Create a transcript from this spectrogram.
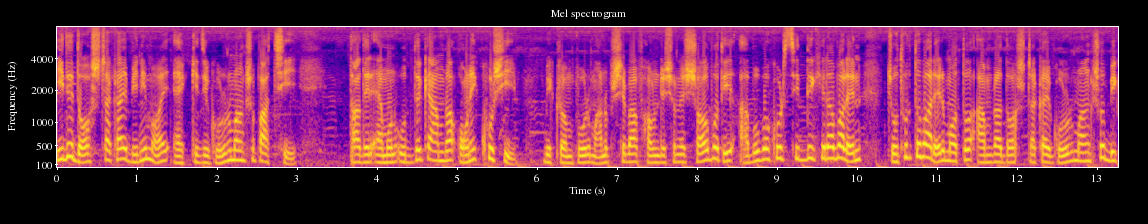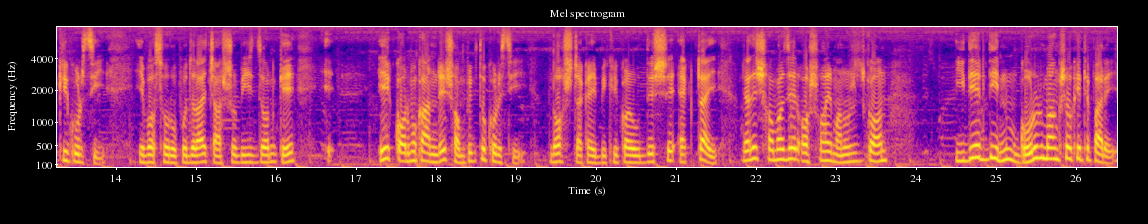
ঈদে দশ টাকায় বিনিময়ে এক কেজি গরুর মাংস পাচ্ছি। তাদের এমন উদ্যোগে আমরা অনেক খুশি। বিক্রমপুর মানব সেবা ফাউন্ডেশনের সভাপতি আবু বকর সিদ্দিকিরা বলেন, চতুর্থবারের মতো আমরা দশ টাকায় গরুর মাংস বিক্রি করছি। এবছর উপজেলায় চারশো বিশ জনকে এ- কর্মকাণ্ডে সম্পৃক্ত করেছি। দশ টাকায় বিক্রি করার উদ্দেশ্যে একটাই, যাতে সমাজের অসহায় মানুষগণ ঈদের দিন গরুর মাংস খেতে পারে।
